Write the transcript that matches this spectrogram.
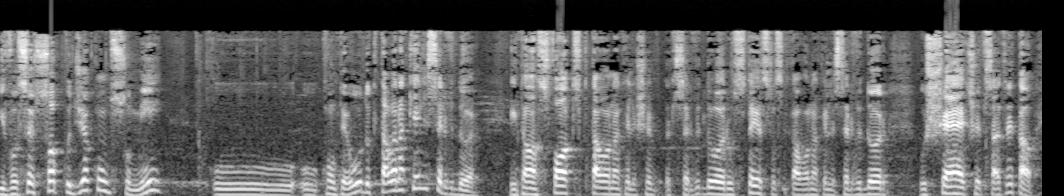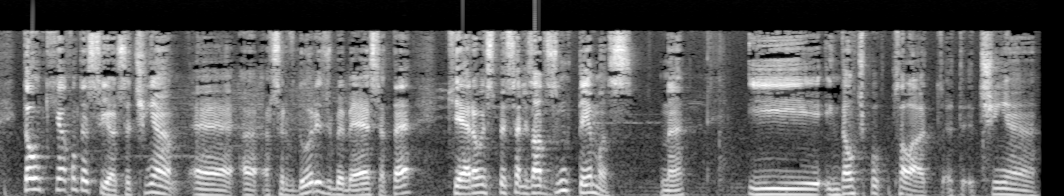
E você só podia consumir o, o conteúdo que estava naquele servidor. Então as fotos que estavam naquele servidor, os textos que estavam naquele servidor, o chat, etc e tal. Então o que acontecia? Você tinha é, a- a servidores de BBS até que eram especializados em temas, né? E então, tipo, sei lá, tinha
